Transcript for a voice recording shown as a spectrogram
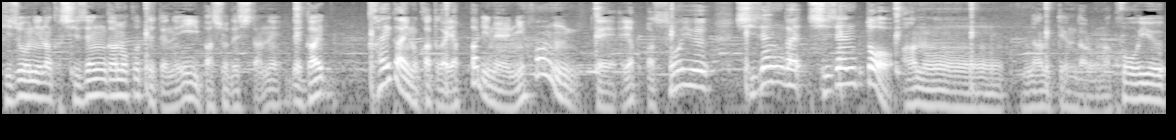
非常になんか自然が残っててねいい場所でしたね。で海外の方がやっぱりね日本ってやっぱそういう自然が自然とあの何、て言うんだろうなこういう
